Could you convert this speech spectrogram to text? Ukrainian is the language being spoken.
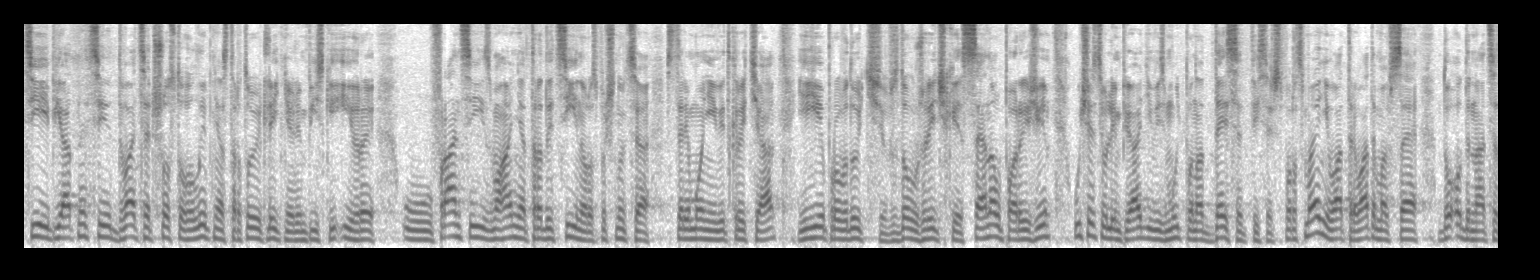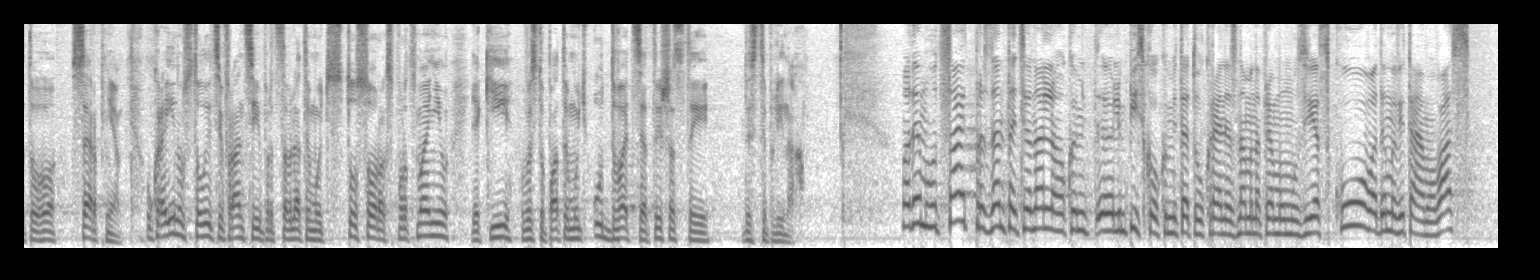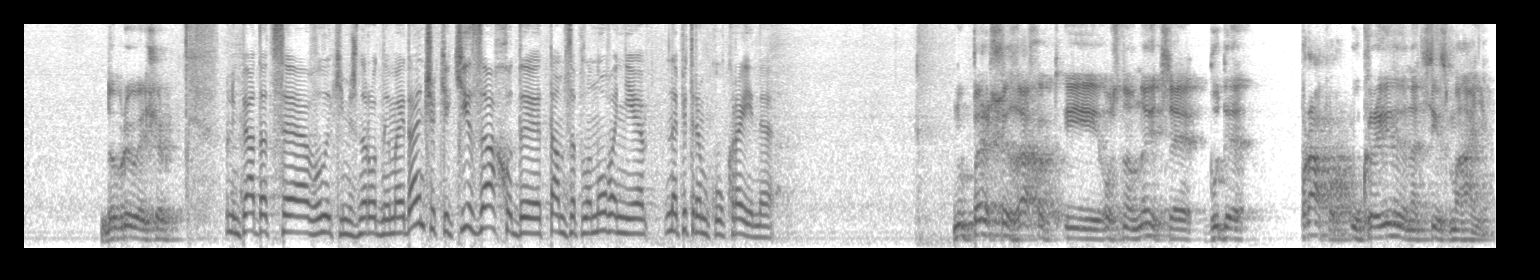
Цієї п'ятниці, 26 липня, стартують літні Олімпійські ігри у Франції. Змагання традиційно розпочнуться з церемонії відкриття. Її проведуть вздовж річки Сена у Парижі. Участь в Олімпіаді візьмуть понад 10 тисяч спортсменів, а триватиме все до 11 серпня. Україну в столиці Франції представлятимуть 140 спортсменів, які виступатимуть у 26 дисциплінах. Вадим Гуцайт, президент Національного олімпійського комітету України, з нами на прямому зв'язку. Вадиме, вітаємо вас. Добрий вечір. Олімпіада це великий міжнародний майданчик. Які заходи там заплановані на підтримку України? Ну, перший заход і основний це буде прапор України на цих змаганнях.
